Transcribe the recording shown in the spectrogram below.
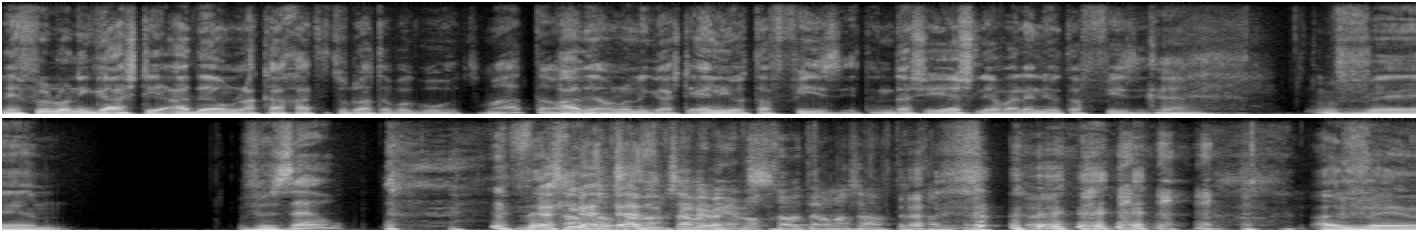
אני אפילו לא ניגשתי עד היום לקחת את תעודת הבגרות. מה אתה עד אומר? היום לא ניגשתי, אין לי אותה פיזית. אני יודע שיש לי, אבל אין לי אותה פיזית. כן. ו... וזהו. זה עכשיו כאילו... עכשיו- עכשיו אני אוהב אותך יותר ממה שאהבתי אותך. אז, אה,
